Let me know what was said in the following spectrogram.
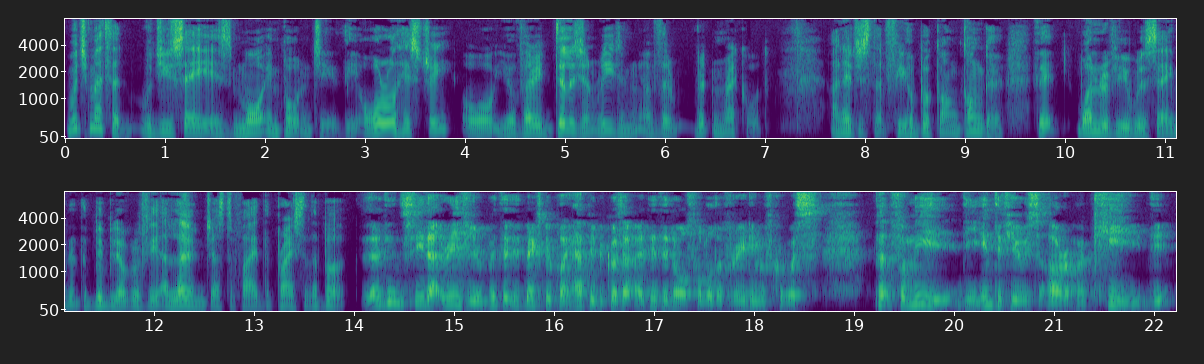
Which method would you say is more important to you, the oral history or your very diligent reading of the written record? I noticed that for your book on Congo, that one review was saying that the bibliography alone justified the price of the book. I didn't see that review, but it makes me quite happy because I did an awful lot of reading, of course. But for me, the interviews are, are key. The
